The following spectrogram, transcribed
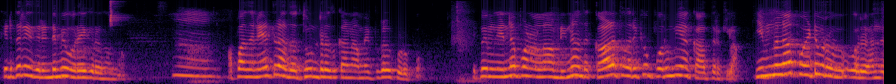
கிட்டத்தட்ட இது ரெண்டுமே ஒரே கிரகம் தான். அப்போ அந்த நேரத்தில் அதை தூண்டுறதுக்கான அமைப்புகள் கொடுக்கும். இப்போ இவங்க என்ன பண்ணலாம் அப்படின்னா அந்த காலத்து வரைக்கும் பொறுமையாக காத்திருக்கலாம். இவங்களா போயிட்டு ஒரு ஒரு அந்த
